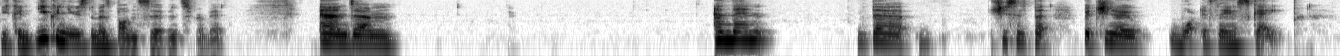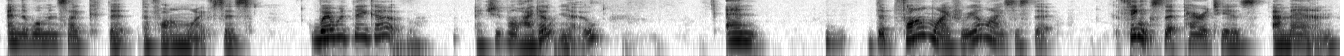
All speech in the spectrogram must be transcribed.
You can you can use them as bond servants for a bit." And um, and then the she says but but you know what if they escape and the woman's like the the farm wife says where would they go and she said, well i don't know and the farm wife realizes that thinks that Peretur's a man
